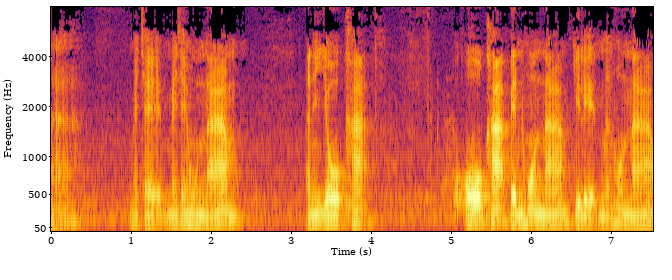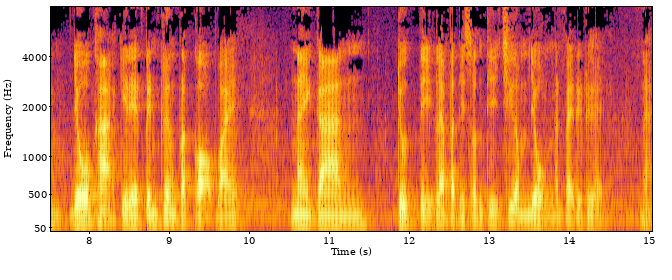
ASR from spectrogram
นะไม่ใช่ไม่ใช่ห่วงน้ำอันนี้โยคะ โอคะเป็นห่วงน้ำกิเลสเหมือนห่วงน้ำโยคะกิเลสเป็นเครื่องประกอบไว้ ในการจุติและปฏิสนธิเชื่อมโยงกันไปเรื่อยๆนะ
